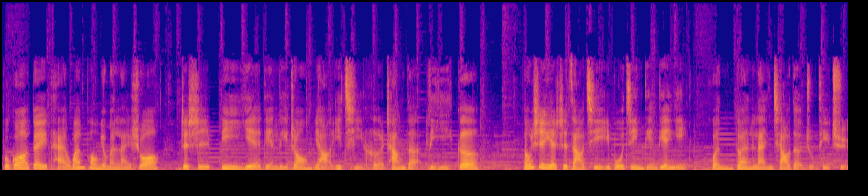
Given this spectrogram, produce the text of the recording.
不过，对台湾朋友们来说，这是毕业典礼中要一起合唱的离歌，同时也是早期一部经典电影《魂断蓝桥》的主题曲。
